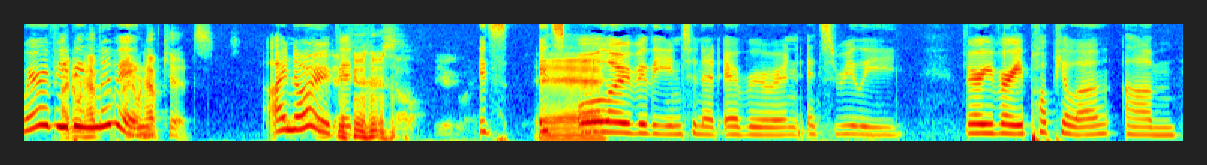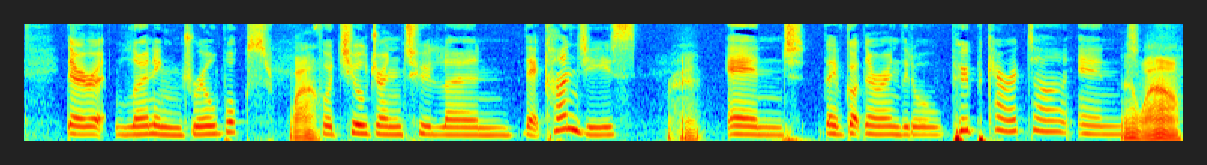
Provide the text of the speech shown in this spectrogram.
Where have you I been have, I don't have kids. I know, but Yourself, you're doing it. it's it's Eh. all over the internet everywhere, and it's really very very popular. Um, there are learning drill books Wow. for children to learn their kanjis, Right. and they've got their own little poop character, and Oh wow.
